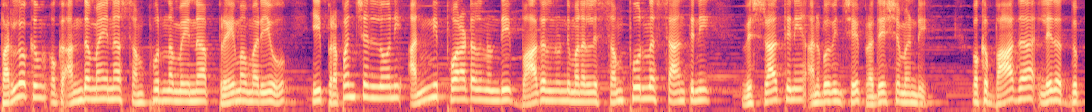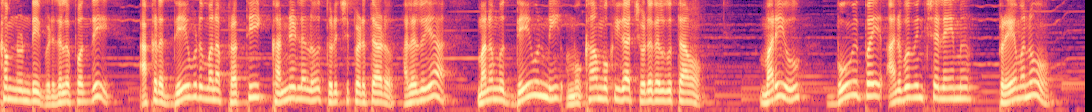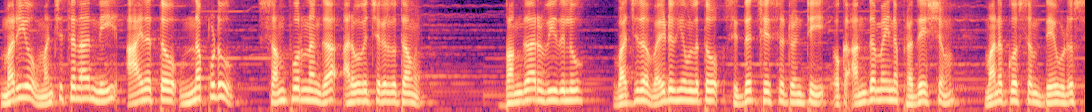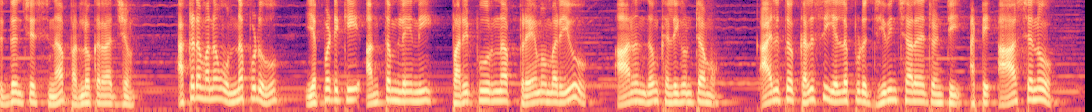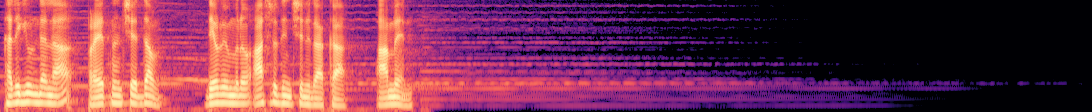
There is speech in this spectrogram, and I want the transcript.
పరలోకం ఒక అందమైన సంపూర్ణమైన ప్రేమ మరియు ఈ ప్రపంచంలోని అన్ని పోరాటాల నుండి బాధల నుండి మనల్ని సంపూర్ణ శాంతిని విశ్రాంతిని అనుభవించే ప్రదేశం అండి ఒక బాధ లేదా దుఃఖం నుండి విడుదల పొంది అక్కడ దేవుడు మన ప్రతి కన్నీళ్ళను తుడిచిపెడతాడు. అలలుయ మనము దేవుణ్ణి ముఖాముఖిగా చూడగలుగుతాము. మరియు భూమిపై అనుభవించలేము. ప్రేమను మరియు మంచితనాన్ని ఆయనతో ఉన్నప్పుడు సంపూర్ణంగా అనుభవించగలుగుతాము. బంగారు వీధులు వజ్ర వైడూర్యములతో సిద్ధం చేసినటువంటి ఒక అందమైన ప్రదేశం మన కోసం దేవుడు సిద్ధం చేసిన పరలోక రాజ్యం. అక్కడ మనం ఉన్నప్పుడు ఎప్పటికీ అంతం లేని పరిపూర్ణ ప్రేమ మరియు ఆనందం కలిగి ఉంటాము. ఆయనతో కలిసి ఎల్లప్పుడూ జీవించాలనేటువంటి అట్టి ఆశను కలిగి ఉండేలా ప్రయత్నం చేద్దాం. దేవుడు మిమ్మల్ని ఆశీర్వదించునుగాక. ఆమెన్.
